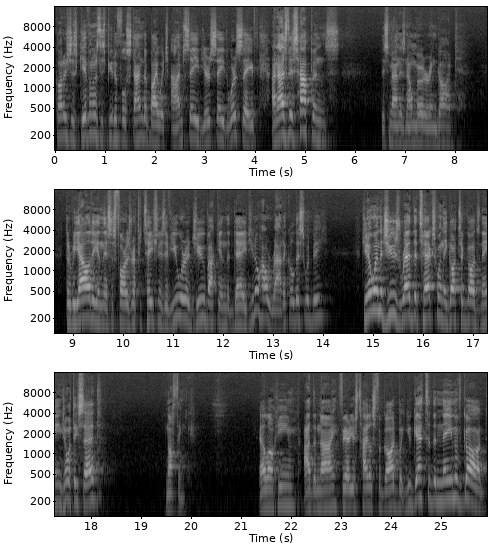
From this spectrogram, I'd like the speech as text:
God has just given us this beautiful standard by which I'm saved, you're saved, we're saved. And as this happens, this man is now murdering God. The reality in this, as far as reputation, is if you were a Jew back in the day, do you know how radical this would be? Do you know when the Jews read the text when they got to God's name? Do you know what they said? Nothing. Elohim, Adonai, various titles for God, but you get to the name of God,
